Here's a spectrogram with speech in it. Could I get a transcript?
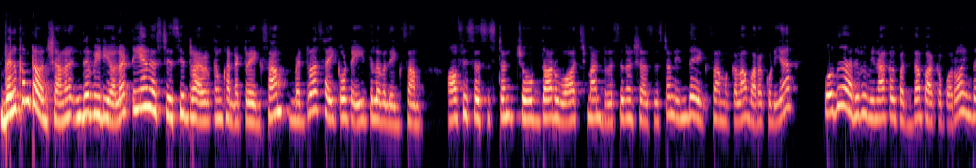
வெல்கம் டு அவர் சேனல் இந்த வீடியோவில் TNSTC driver cum conductor exam Madras high court eighth level exam office assistant சோப்தார் வாட்ச்மேன் ரெசிடென்ஷியல் அசிஸ்டன்ட் இந்த எக்ஸாமுக்கெல்லாம் வரக்கூடிய பொது அறிவு வினாக்கள் பற்றி தான் பார்க்க போகிறோம் இந்த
